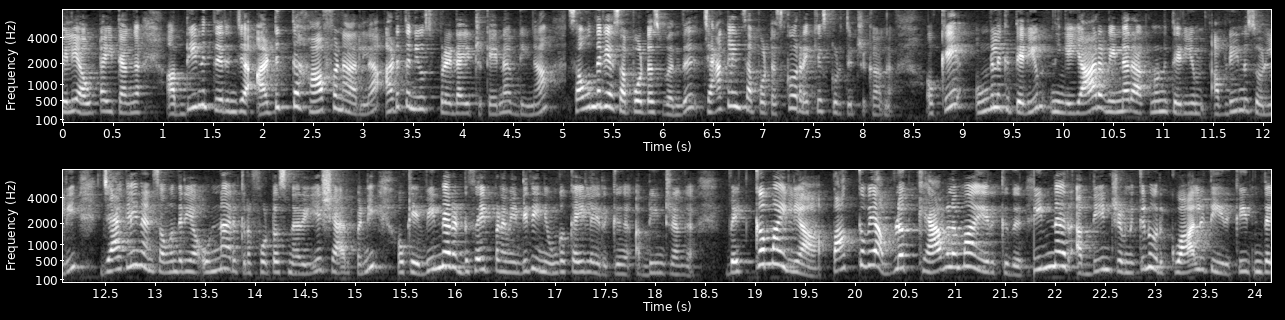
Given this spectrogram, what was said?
வெளியே அவுட் ஆயிட்டாங்க. அப்படின்னு தெரிஞ்ச அடுத்த ஹாஃப் அன் ஹவரில் அடுத்த நியூஸ் ஸ்ப்ரெட் ஆகிட்டு இருக்கு. என்ன அப்படின்னா சௌந்தர்யா சப்போர்ட்டர்ஸ் வந்து ஜாக்லின் சப்போர்ட்டர்ஸ்க்கு ஒரு ரெக்வஸ்ட் கொடுத்துட்டு சொல்லியிருக்காங்க. ஓகே உங்களுக்கு தெரியும். நீங்கள் யாரை வின்னர் ஆக்கணும்னு தெரியும் அப்படின்னு சொல்லி ஜாக்லின் அண்ட் சௌந்தர்யா ஒன்றா இருக்கிற ஃபோட்டோஸ் நிறைய ஷேர் பண்ணி ஓகே வின்னரை டிசைட் பண்ண வேண்டியது இனி உங்கள் கையில் இருக்குது அப்படின்றாங்க. வெட்கமா இல்லையா? பார்க்கவே அவ்வளோ கேவலமாக இருக்குது. வின்னர் அப்படின்றவனுக்குன்னு ஒரு குவாலிட்டி இருக்குது இந்த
